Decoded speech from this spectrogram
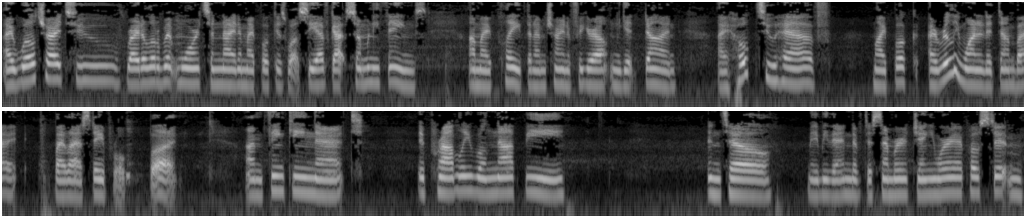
I will try to write a little bit more tonight in my book as well. See, I've got so many things on my plate that I'm trying to figure out and get done. I hope to have my book. I really wanted it done by by last April, but I'm thinking that it probably will not be until maybe the end of December, January. I post it and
